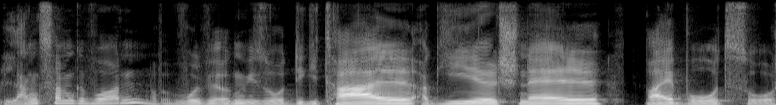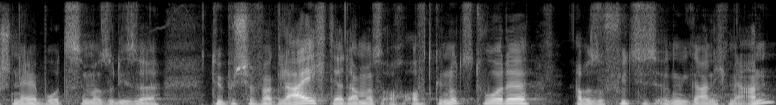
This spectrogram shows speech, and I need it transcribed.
langsam geworden, obwohl wir irgendwie so digital, agil, schnell, Beiboot, so Schnellboot ist immer so dieser typische Vergleich, der damals auch oft genutzt wurde, aber so fühlt es sich irgendwie gar nicht mehr an.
